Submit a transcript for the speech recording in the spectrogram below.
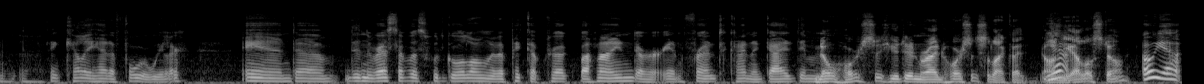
I think Kelly had a four wheeler. And um, then the rest of us would go along in a pickup truck behind or in front to kind of guide them. No horses? You didn't ride horses like on Yeah. Yellowstone? Oh yeah,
